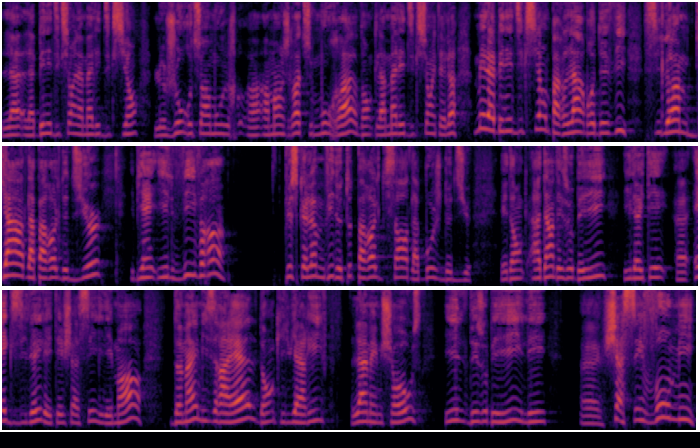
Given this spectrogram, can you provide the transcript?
la, bénédiction et la malédiction. Le jour où tu en, mangeras, tu mourras. Donc la malédiction était là. Mais la bénédiction par l'arbre de vie, si l'homme garde la parole de Dieu, eh bien, il vivra. puisque l'homme vit de toute parole qui sort de la bouche de Dieu. Et donc, Adam désobéit, il a été euh, exilé, il a été chassé, il est mort. De même, Israël, donc, il lui arrive la même chose. Il désobéit, il est euh, chassé, vomi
